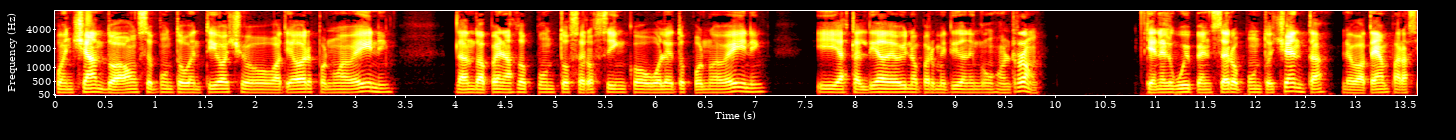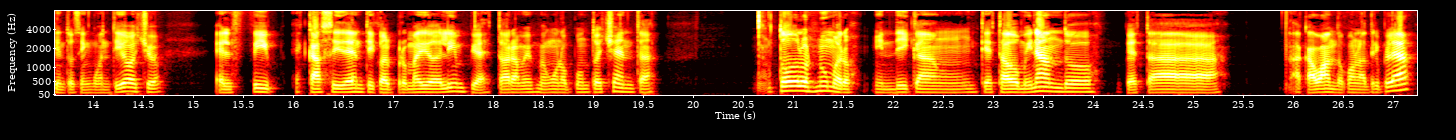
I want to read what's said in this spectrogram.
ponchando a 11.28 bateadores por 9 innings, dando apenas 2.05 boletos por 9 innings y hasta el día de hoy no ha permitido ningún jonrón. Tiene el whip en 0.80, le batean para 158. El FIP es casi idéntico al promedio de limpia, está ahora mismo en 1.80. Todos los números indican que está dominando, que está acabando con la AAA.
